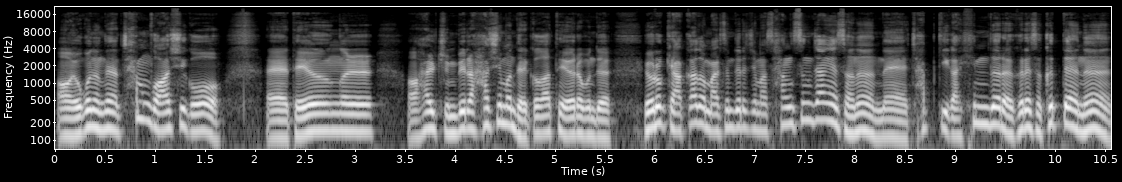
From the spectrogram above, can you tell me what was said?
어, 요거는 그냥 참고하시고, 에, 대응을, 어, 할 준비를 하시면 될 것 같아요, 여러분들. 요렇게 아까도 말씀드렸지만 상승장에서는, 네, 잡기가 힘들어요. 그래서 그때는,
